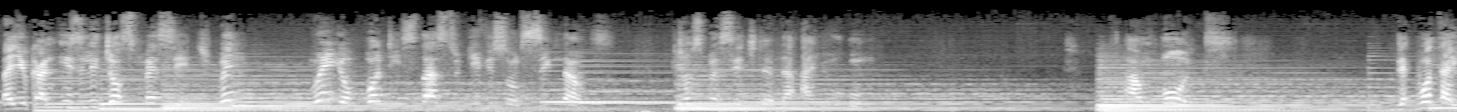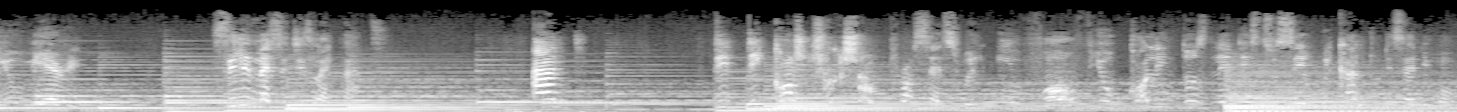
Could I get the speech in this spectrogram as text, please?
that you can easily just message. When when your body starts to give you some signals, just message them that are you home? I'm bored. What are you wearing? Silly messages like that. And the deconstruction process will involve you calling those ladies to say, We can't do this anymore.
